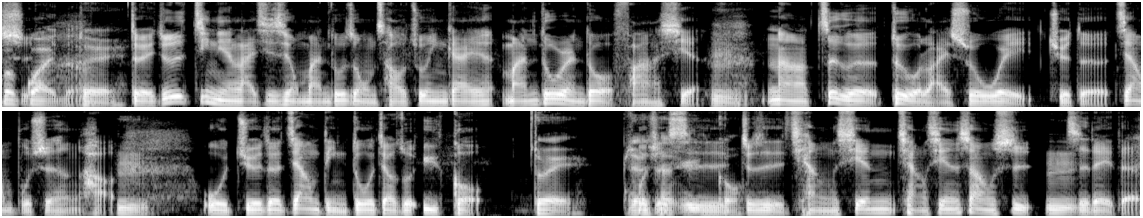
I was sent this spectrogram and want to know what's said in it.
式？会怪怪的。，对，对，就是近年来其实有蛮多这种操作，应该蛮多人都有发现。嗯，那这个对我来说，我也觉得这样不是很好。嗯，我觉得这样顶多叫做预购，对，或者是就是抢先抢先上市之类的，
